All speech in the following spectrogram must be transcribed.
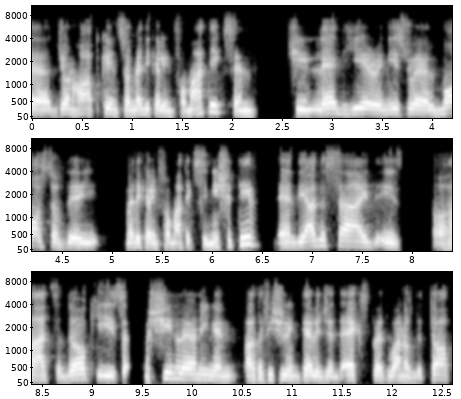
uh, John Hopkins on medical informatics, and she led here in Israel most of the medical informatics initiative. And the other side is Ohad Tzadok. He's a machine learning and artificial intelligence expert, one of the top.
